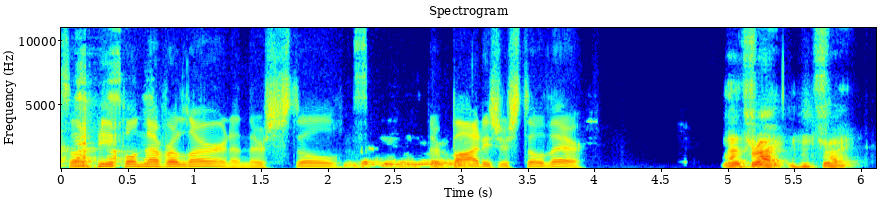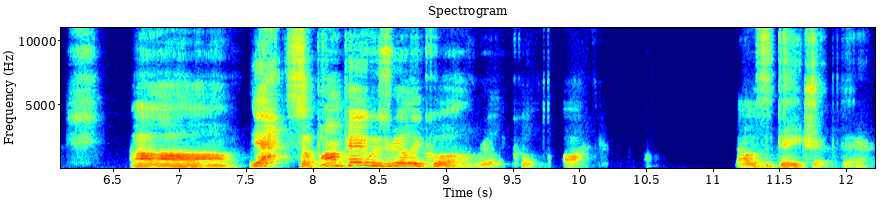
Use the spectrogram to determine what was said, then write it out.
Some people never learn and they're still their bodies are still there. That's right. That's right. Um, yeah. So Pompeii was really cool. Really cool. to walk through. That was a day trip there.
